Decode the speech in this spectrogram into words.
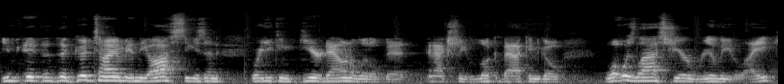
the good time in the off season where you can gear down a little bit and actually look back and go, what was last year really like?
